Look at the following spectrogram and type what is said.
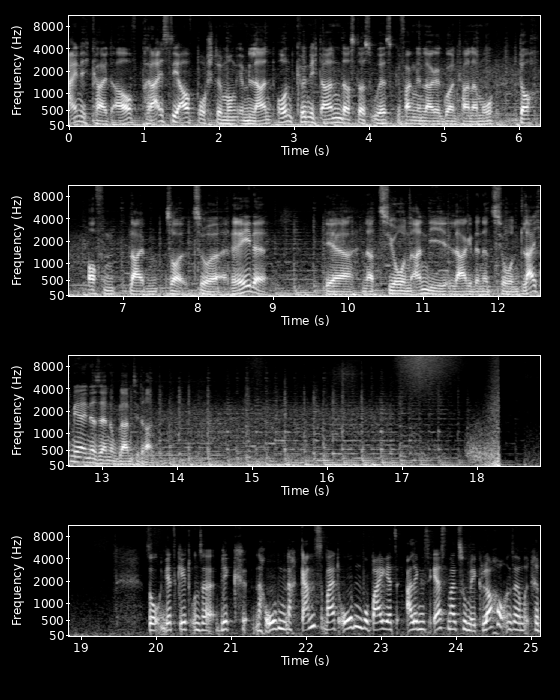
Einigkeit auf, preist die Aufbruchstimmung im Land und kündigt an, dass das US-Gefangenenlager Guantanamo doch offen bleiben soll. Zur Rede der Nation an die Lage der Nation. Gleich mehr in der Sendung, bleiben Sie dran. So, und jetzt geht unser Blick nach oben, nach ganz weit oben, wobei jetzt allerdings erstmal zu Mick Loche, unserem Re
